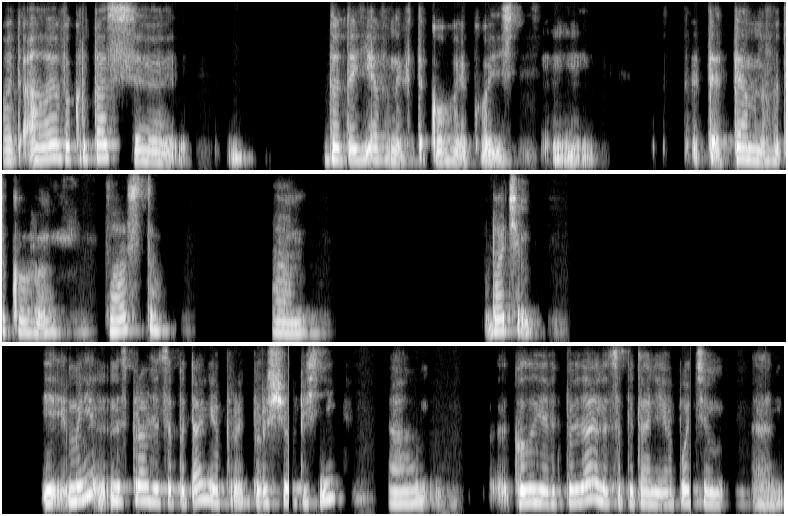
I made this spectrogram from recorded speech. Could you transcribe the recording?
От, але Викрутас е, додає в них такого якоїсь м, те- темного такого пласту. Ем, Побачимо. І мені насправді це питання про, про що пісні. Ем, Коли я відповідаю на це питання, я потім ем,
